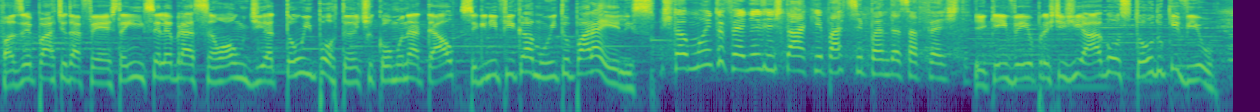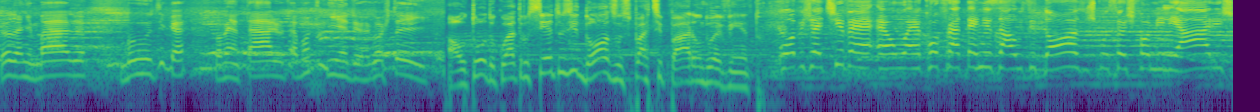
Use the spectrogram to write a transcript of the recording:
Fazer parte da festa em celebração a um dia tão importante como o Natal significa muito para eles. Estou muito feliz em estar aqui participando dessa festa. E quem veio prestigiar gostou do que viu. Todo animado, música, comentário, tá muito lindo, gostei. Ao todo, 400 idosos participaram do evento. O objetivo é, é, é confraternizar os idosos com seus familiares,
